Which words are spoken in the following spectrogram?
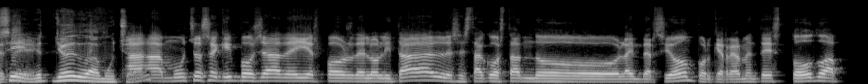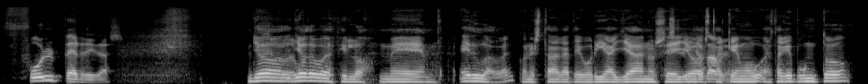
Sí, yo, yo he dudado mucho. ¿eh? a, a muchos equipos ya de eSports de LOL y tal les está costando la inversión porque realmente es todo a full pérdidas. Yo, yo debo decirlo, me he dudado ¿eh? con esta categoría. Ya no sé Sí, yo, yo hasta, qué, hasta qué punto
